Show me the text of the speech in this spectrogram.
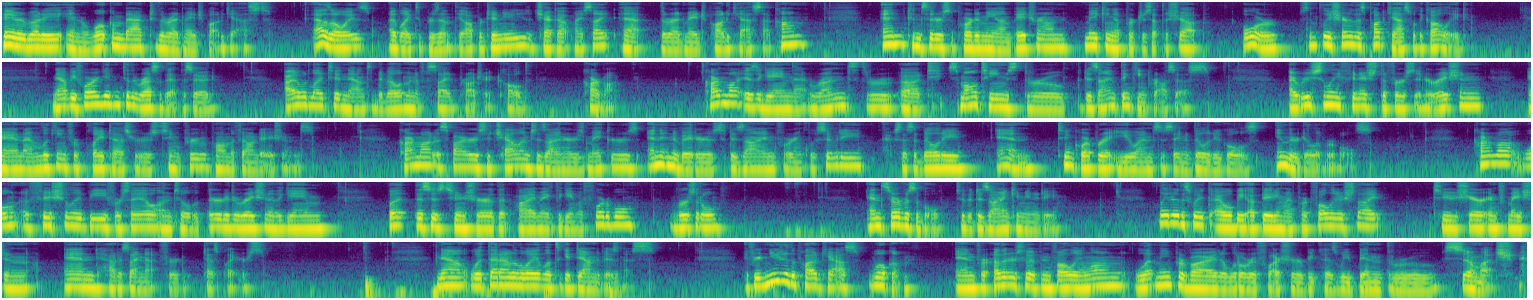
Hey, everybody, and welcome back to the Red Mage Podcast. As always, I'd like to present the opportunity to check out my site at theredmagepodcast.com and consider supporting me on Patreon, making a purchase at the shop, or simply share this podcast with a colleague. Now, before I get into the rest of the episode, I would like to announce the development of a side project called Karrmot. Karrmot is a game that runs through uh, t- small teams through the design thinking process. I recently finished the first iteration, and I'm looking for playtesters to improve upon the foundations. Karrmot aspires to challenge designers, makers, and innovators to design for inclusivity, accessibility, and to incorporate UN sustainability goals in their deliverables. Karrmot won't officially be for sale until the third iteration of the game, but this is to ensure that I make the game affordable, versatile, and serviceable to the design community. Later this week, I will be updating my portfolio site to share information and how to sign up for test players. Now, with that out of the way, let's get down to business. If you're new to the podcast, welcome. And for others who have been following along, let me provide a little refresher because we've been through so much.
